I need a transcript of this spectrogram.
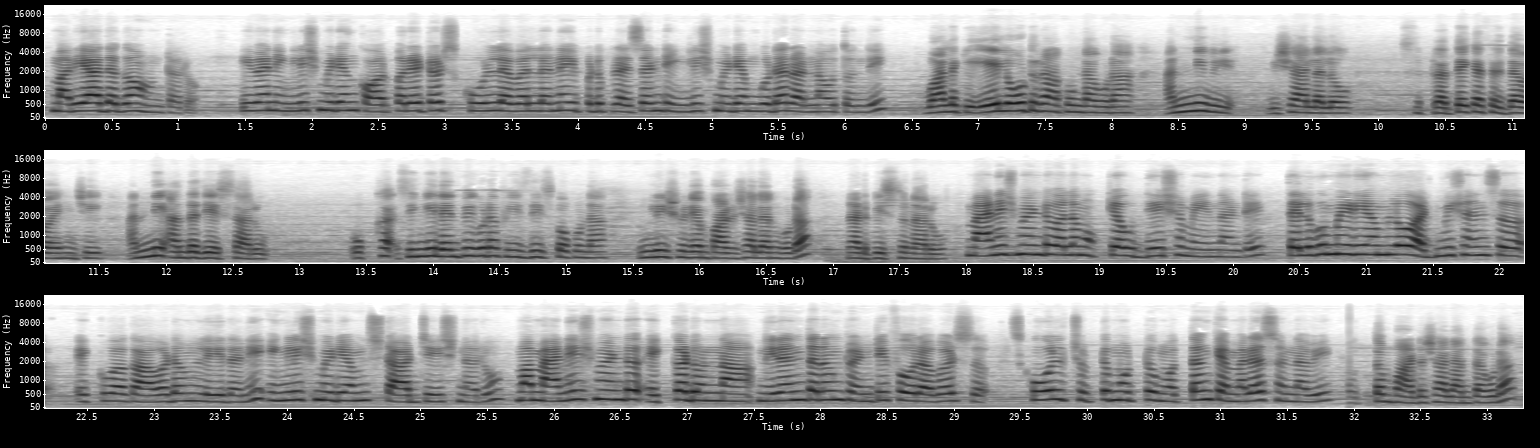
మర్యాదగా ఉంటారు. Even English medium corporate school లెవెల్లోనే ఇప్పుడు ప్రెసెంట్ ఇంగ్లీష్ మీడియం కూడా రన్ అవుతుంది. వాళ్ళకి ఏ లోటు రాకుండా కూడా అన్ని విషయాలలో ప్రత్యేక శ్రద్ధ వహించి అన్ని అందజేస్తారు. ఒక్క సింగిల్ ఎన్పి కూడా ఫీజు తీసుకోకుండా ఇంగ్లీష్ మీడియం పాఠశాలను కూడా నడిపిస్తున్నారు. మేనేజ్మెంట్ వల్ల ముఖ్య ఉద్దేశం ఏంటంటే తెలుగు మీడియంలో అడ్మిషన్స్ ఎక్కువ కావడం లేదని ఇంగ్లీష్ మీడియం స్టార్ట్ చేసినారు. మా మేనేజ్మెంట్ ఎక్కడున్నా నిరంతరం ట్వంటీ ఫోర్ అవర్స్ స్కూల్ చుట్టుముట్టు మొత్తం కెమెరాస్ ఉన్నవి. మొత్తం పాఠశాల అంతా కూడా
